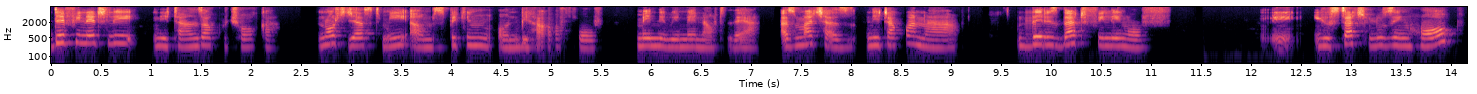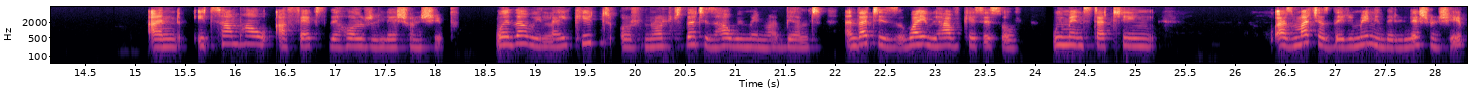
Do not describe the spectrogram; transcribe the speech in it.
Definitely nitaanza kuchoka. Not just me I'm speaking on behalf of many women out there. As much as nitakuwa na there is that feeling of you start losing hope and it somehow affects the whole relationship whether we like it or not that is how women were built. And that is why we have cases of women starting as much as they remain in the relationship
